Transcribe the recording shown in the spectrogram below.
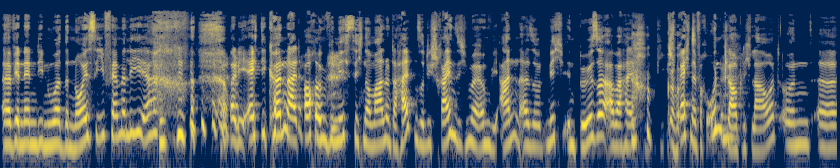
Äh, wir nennen die nur The Noisy Family, ja. Weil die echt, die können halt auch irgendwie nicht sich normal unterhalten. So, die schreien sich immer irgendwie an. Also nicht in böse, aber halt, oh die oh sprechen einfach unglaublich laut. Und äh,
